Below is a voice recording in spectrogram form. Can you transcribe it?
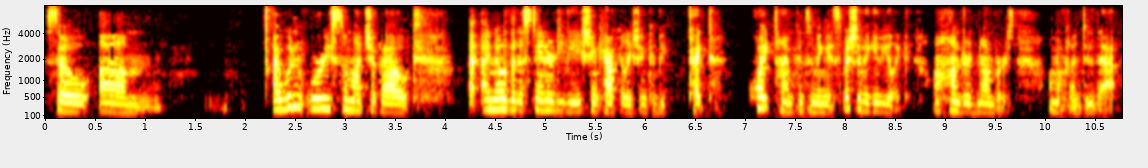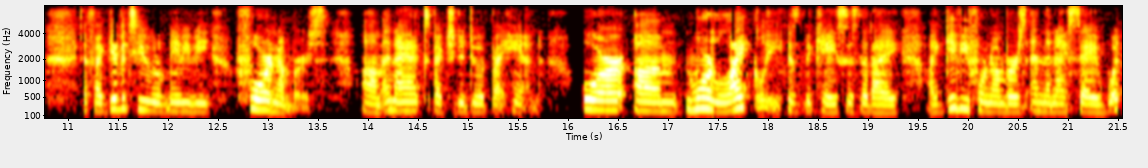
So um, I wouldn't worry so much about, I, I know that a standard deviation calculation can be tight, quite time consuming, especially if I give you like 100 numbers. I'm not going to do that. If I give it to you, it'll maybe be four numbers, um, and I expect you to do it by hand or um, more likely is the case is that I, I give you four numbers and then I say what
